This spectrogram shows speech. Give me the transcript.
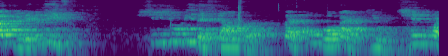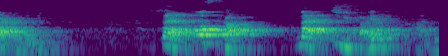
他举了一个例子，新秀丽的箱子在中国卖九千块人民币，在 Costco 卖一百五十韩币，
